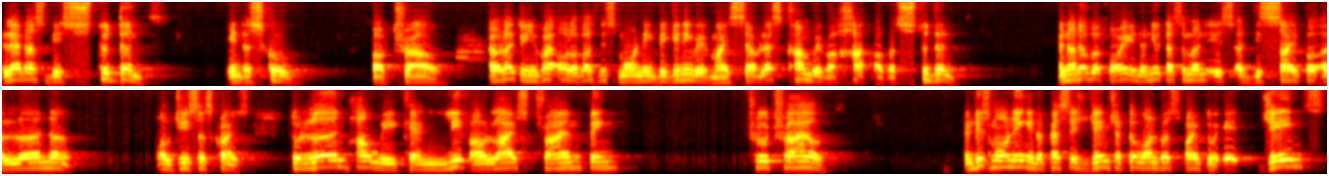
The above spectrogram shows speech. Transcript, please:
Let us be students in the school of trial. I would like to invite all of us this morning, beginning with myself, let's come with a heart of a student. Another word for it in the New Testament is a disciple, a learner of Jesus Christ, to learn how we can live our lives triumphing through trials. And this morning in the passage, James chapter 1, verse 5 to 8, James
